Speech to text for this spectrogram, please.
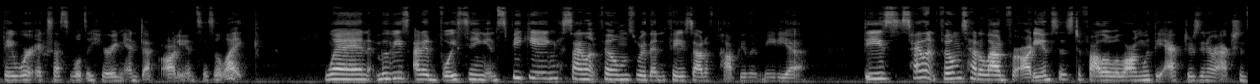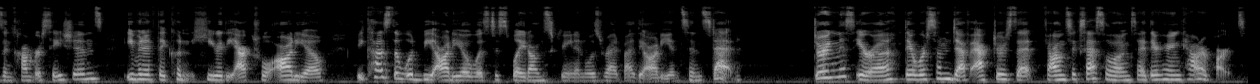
they were accessible to hearing and deaf audiences alike. When movies added voicing and speaking, silent films were then phased out of popular media. These silent films had allowed for audiences to follow along with the actors' interactions and conversations, even if they couldn't hear the actual audio, because the would be audio was displayed on screen and was read by the audience instead. During this era, there were some deaf actors that found success alongside their hearing counterparts.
